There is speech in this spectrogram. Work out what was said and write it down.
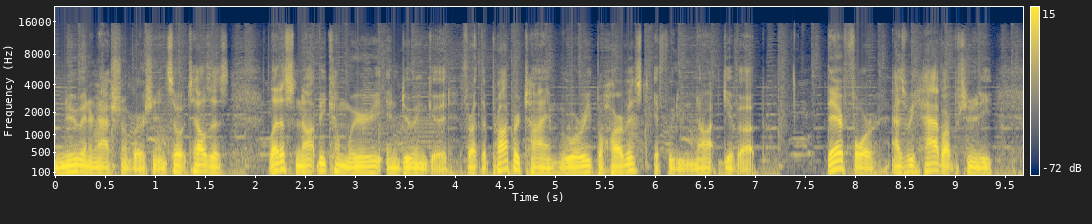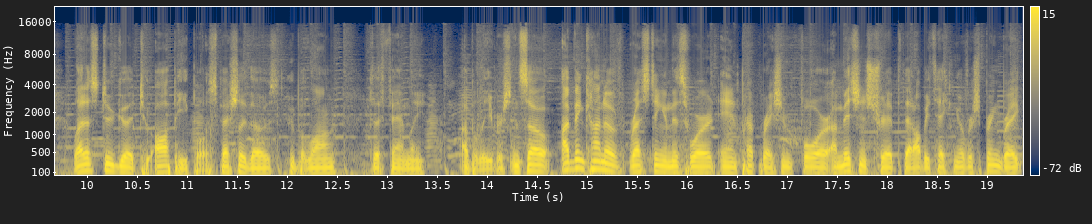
New International Version. And so it tells us, Let us not become weary in doing good, for at the proper time we will reap a harvest if we do not give up. Therefore, as we have opportunity, let us do good to all people, especially those who belong to the family believers. And so I've been kind of resting in this word in preparation for a missions trip that I'll be taking over spring break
